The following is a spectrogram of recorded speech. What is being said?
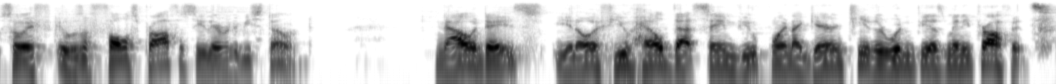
so if it was a false prophecy, they were to be stoned. Nowadays, you know, if you held that same viewpoint, I guarantee there wouldn't be as many prophets.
